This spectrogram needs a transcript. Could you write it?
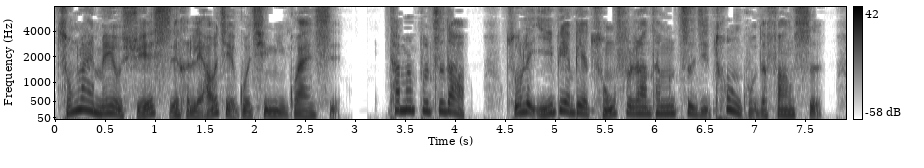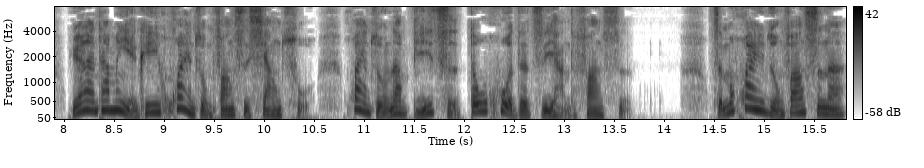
从来没有学习和了解过亲密关系，他们不知道。除了一遍遍重复让他们自己痛苦的方式，原来他们也可以换种方式相处，换种让彼此都获得滋养的方式。怎么换一种方式呢？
